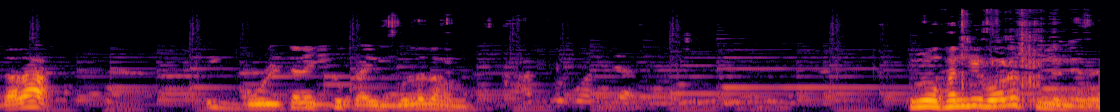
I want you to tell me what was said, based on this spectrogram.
দাদা এই গোলটার একটু প্রাইস বলে দাও না তুমি ওখান দিয়ে বলো শুনে নেবে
